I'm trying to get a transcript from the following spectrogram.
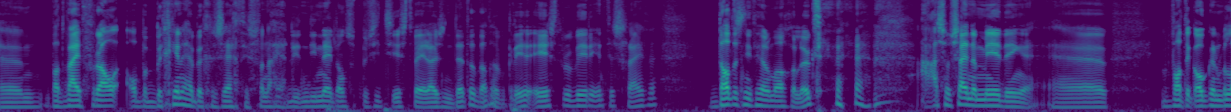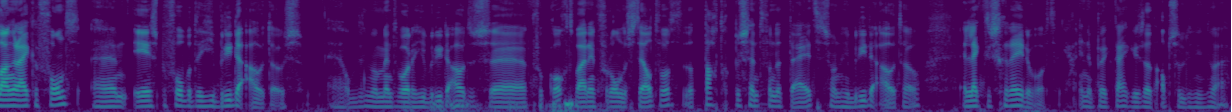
Um, wat wij vooral op het begin hebben gezegd is van, nou ja, die, die Nederlandse positie is 2030. Dat heb ik eerst proberen in te schrijven. Dat is niet helemaal gelukt. ah, zo zijn er meer dingen. Uh, wat ik ook een belangrijke vond, uh, is bijvoorbeeld de hybride auto's. Uh, op dit moment worden hybride auto's uh, verkocht waarin verondersteld wordt dat 80% van de tijd zo'n hybride auto elektrisch gereden wordt. Ja, in de praktijk is dat absoluut niet waar.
